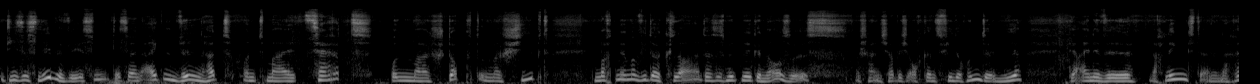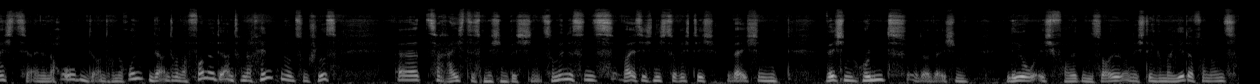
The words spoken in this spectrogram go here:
dieses Lebewesen, das seinen eigenen Willen hat und mal zerrt und mal stoppt und mal schiebt, macht mir immer wieder klar, dass es mit mir genauso ist. Wahrscheinlich habe ich auch ganz viele Hunde in mir. Der eine will nach links, der eine nach rechts, der eine nach oben, der andere nach unten, der andere nach vorne, der andere nach hinten und zum Schluss äh, zerreißt es mich ein bisschen. Zumindest weiß ich nicht so richtig, welchem, welchem Hund oder welchem Leo ich folgen soll. Und ich denke mal, jeder von uns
